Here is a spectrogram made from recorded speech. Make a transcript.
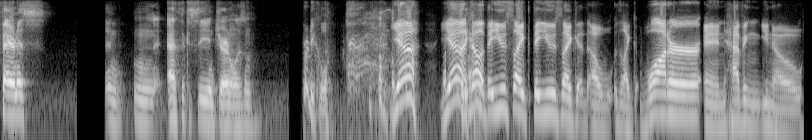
fairness and, and efficacy in journalism, pretty cool. Yeah. Yeah, no, they use like they use like uh like water and having, you know,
